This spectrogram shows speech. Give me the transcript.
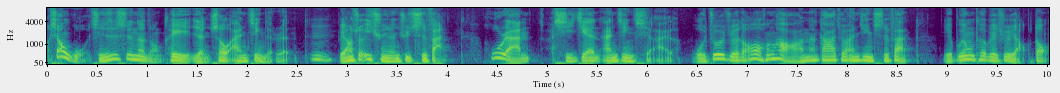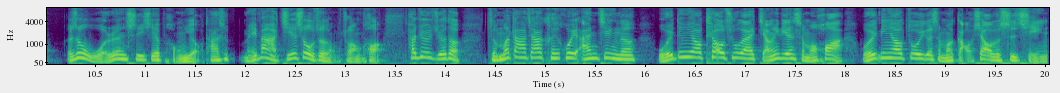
像我其实是那种可以忍受安静的人，嗯，比方说一群人去吃饭，忽然席间安静起来了，我就会觉得哦很好啊，那大家就安静吃饭，也不用特别去扰动。可是我认识一些朋友，他是没办法接受这种状况，他就会觉得怎么大家可以会安静呢？我一定要跳出来讲一点什么话，我一定要做一个什么搞笑的事情，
